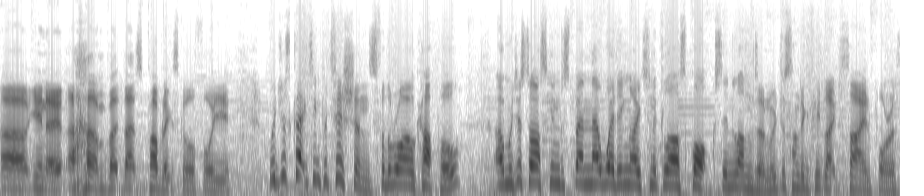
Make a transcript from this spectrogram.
Uh, you know, um, but that's public school for you. We're just collecting petitions for the royal couple, and we're just asking them to spend their wedding night in a glass box in London. We're just wondering if you'd like to sign for us.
